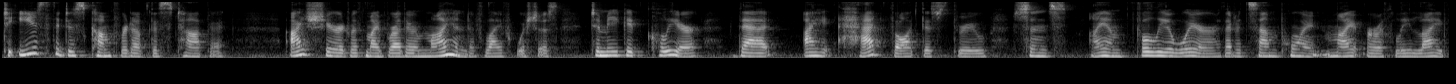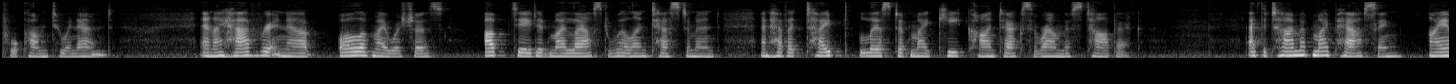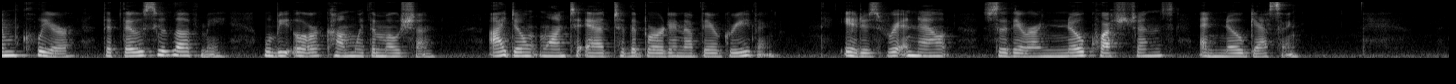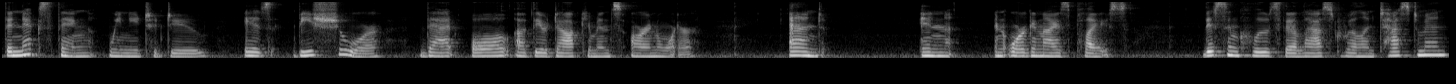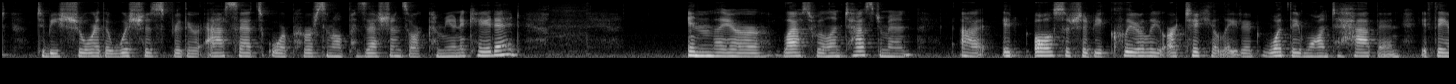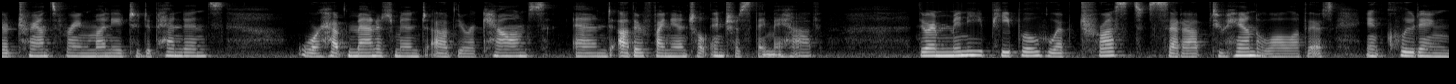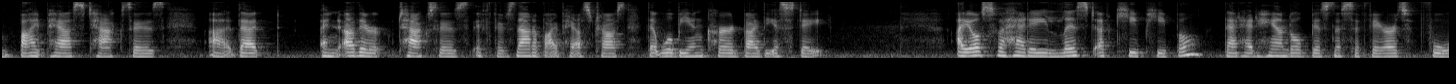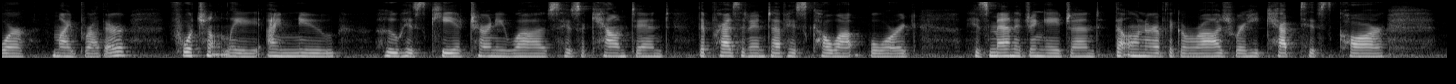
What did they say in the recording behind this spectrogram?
To ease the discomfort of this topic, I shared with my brother my end of life wishes to make it clear that I had thought this through since I am fully aware that at some point my earthly life will come to an end. And I have written out all of my wishes, updated my last will and testament, and have a typed list of my key contacts around this topic. At the time of my passing, I am clear that those who love me will be overcome with emotion. I don't want to add to the burden of their grieving. It is written out so there are no questions and no guessing. The next thing we need to do is be sure that all of their documents are in order and in an organized place. This includes their last will and testament, to be sure the wishes for their assets or personal possessions are communicated. In their last will and testament, uh, it also should be clearly articulated what they want to happen if they are transferring money to dependents or have management of their accounts and other financial interests they may have. There are many people who have trusts set up to handle all of this, including bypass taxes uh, that and other taxes, if there's not a bypass trust, that will be incurred by the estate. I also had a list of key people that had handled business affairs for my brother. Fortunately, I knew who his key attorney was, his accountant, the president of his co op board, his managing agent, the owner of the garage where he kept his car.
